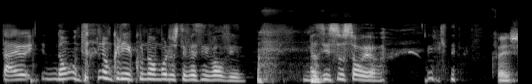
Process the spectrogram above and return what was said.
tá, não, não queria que o Nomura estivesse envolvido. Mas isso sou eu. Fez.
